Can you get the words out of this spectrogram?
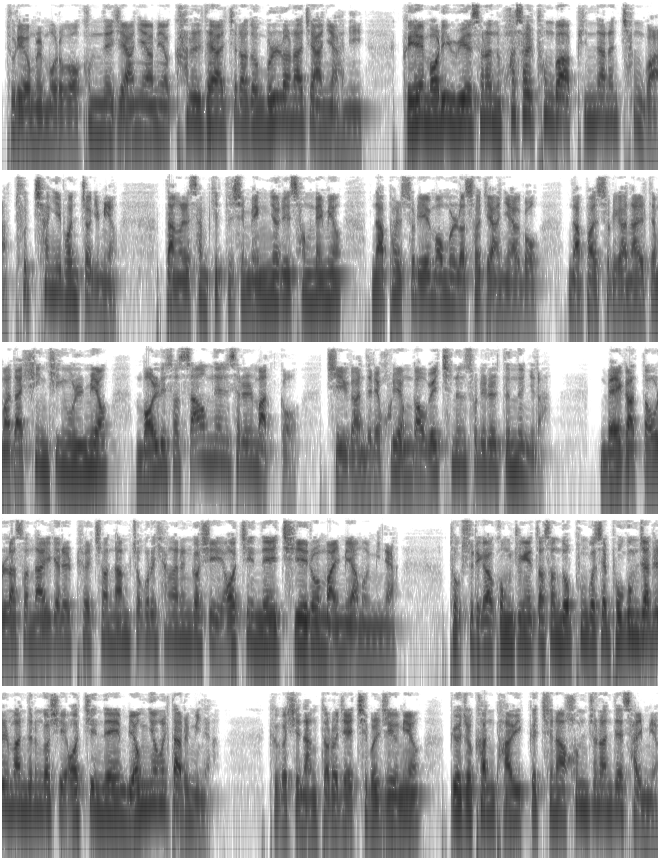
두려움을 모르고 겁내지 아니하며 칼을 대할지라도 물러나지 아니하니 그의 머리 위에서는 화살통과 빛나는 창과 투창이 번쩍이며 땅을 삼키듯이 맹렬히 성내며 나팔 소리에 머물러 서지 아니하고 나팔 소리가 날 때마다 힝힝 울며 멀리서 싸움 냄새를 맡고 지휘관들의 호령과 외치는 소리를 듣느니라. 매가 떠올라서 날개를 펼쳐 남쪽으로 향하는 것이 어찌 내 지혜로 말미암음이냐? 독수리가 공중에 떠서 높은 곳에 보금자리를 만드는 것이 어찌 내 명령을 따름이냐? 그것이 낭떠러지에 집을 지으며 뾰족한 바위 끝이나 험준한 데 살며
